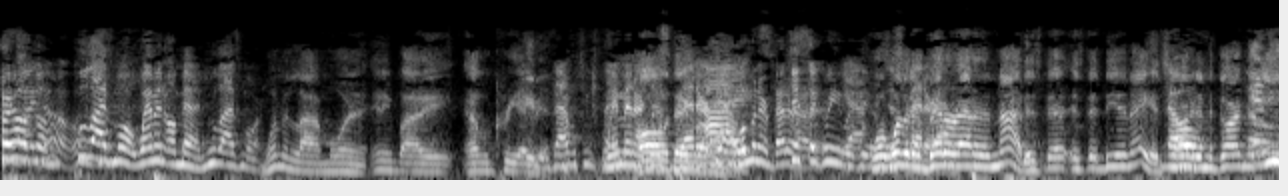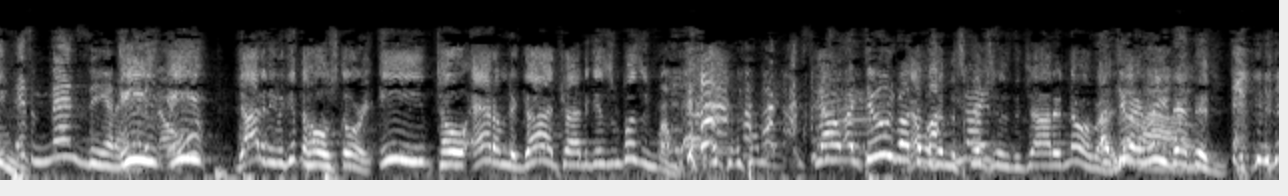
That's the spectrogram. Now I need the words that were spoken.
Who lies more, women or men? Who lies more? Women lie more than anybody ever created. Is that what you think? Women are All just day better. long. Yeah, women are better. Disagree Yeah. with you. well, just whether they're better better at at it or not, it's their it's their DNA. It No. started in the Garden of Eden. It's men's DNA. Eve, No. Eve, y'all didn't even get the whole story. Eve told Adam that God tried to get some pussy from him. No, a dude wrote That the was Bi- in the you guys- scriptures that y'all didn't know about. I You didn't Wow. read that, did you?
